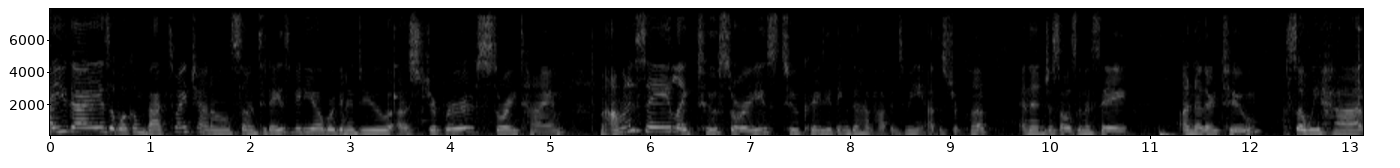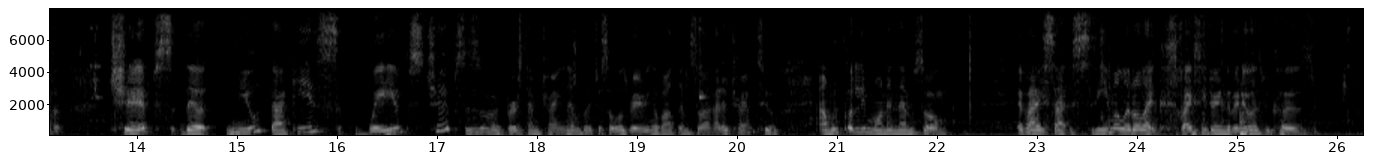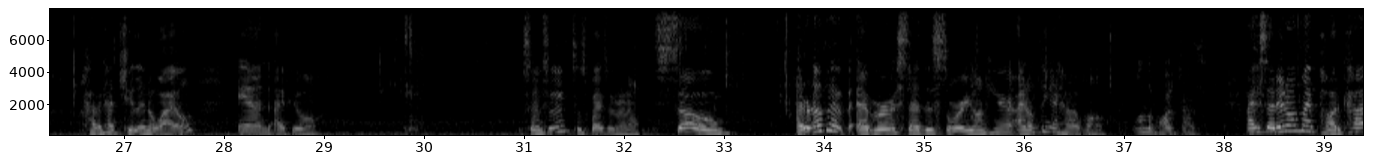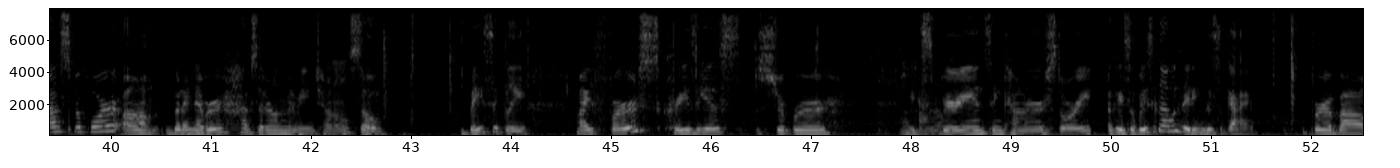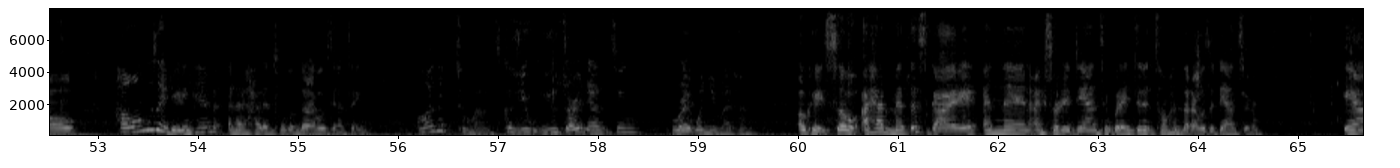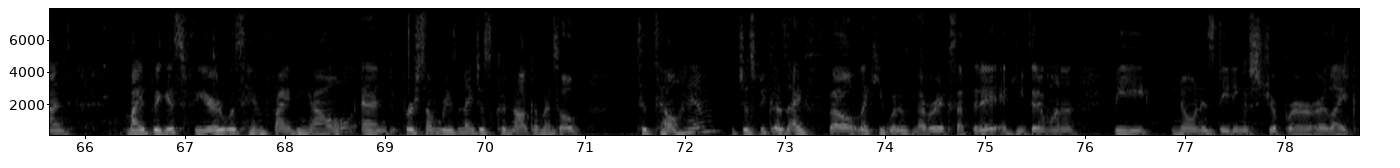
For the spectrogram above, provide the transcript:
Hi you guys, welcome back to my channel. So in today's video, we're gonna do a stripper story time. I'm gonna say like two stories, two crazy things that have happened to me at the strip club. And then just I was gonna say another two. So we have chips, the new Takis Waves chips. This is my first time trying them, but just I was raving about them, so I had to try them too. And we put limon in them, so if I seem a little like spicy during the video, it's because I haven't had chili in a while, and I feel sensitive to spices right now. So, I don't know if I've ever said this story on here. I don't think I have, huh? On the podcast. I said it on my podcast before, um, but I never have said it on my main channel. So, basically, my first craziest stripper encounter. experience encounter story. Okay, so basically, I was dating this guy for about how long was I dating him, and I hadn't told him that I was dancing. Only like two months, cause you you started dancing right when you met him okay, so I had met this guy and then I started dancing, but I didn't tell him that I was a dancer. And my biggest fear was him finding out. And for some reason, I just could not get myself to tell him just because I felt like he would have never accepted it and he didn't want to be known as dating a stripper or like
